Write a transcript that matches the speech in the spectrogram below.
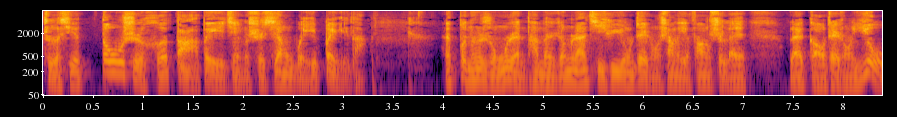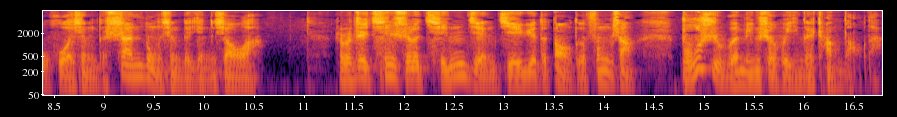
这些都是和大背景是相违背的，还不能容忍他们仍然继续用这种商业方式来来搞这种诱惑性的、煽动性的营销啊！是不是？这侵蚀了勤俭节约的道德风尚，不是文明社会应该倡导的，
